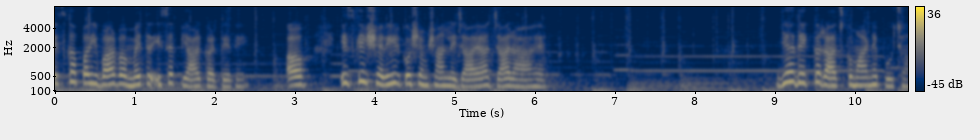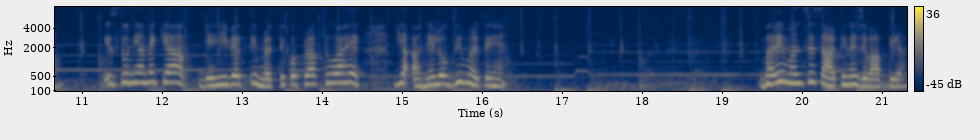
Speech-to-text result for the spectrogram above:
इसका परिवार व मित्र इसे प्यार करते थे। अब इसके शरीर को शमशान ले जाया जा रहा है। यह देखकर राजकुमार ने पूछा, इस दुनिया में क्या यही व्यक्ति मृत्यु को प्राप्त हुआ है या अन्य लोग भी मरते हैं? भरे मन से सारथी ने जवाब दिया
